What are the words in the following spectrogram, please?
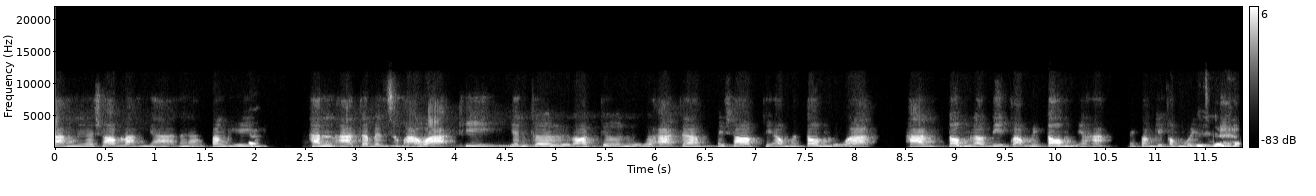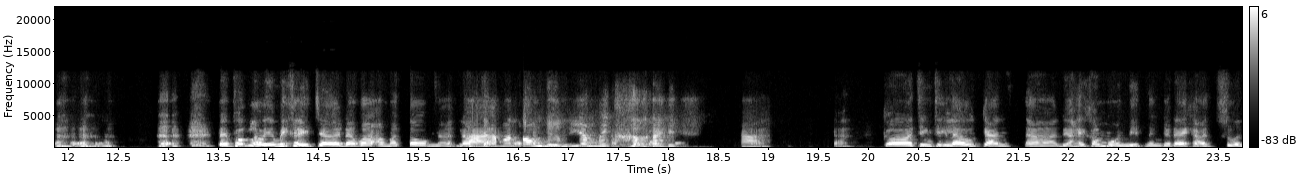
ลางเนื้อชอบลางยานะคะบางที ท่านอาจจะเป็นสภาวะที่เย็นเกินหรือร้อนเกิน หรืออาจจะไม่ชอบที่เอามาต้มหรือว่าทานต้มแล้วดีกว่าไม่ต้มเนี่ยค่ะ ในความคิดของหมวยแต่พวกเรายังไม่เคยเจอนะว่าเอามาต้มนะนอกค่ะจากเอามาต้มทำดื่มนี่ยังไม่เคยค่ะก็จริงๆแล้วการอ่าเดี๋ยวให้ข้อมูลนิดนึงก็ได้ค่ะ ส่วน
